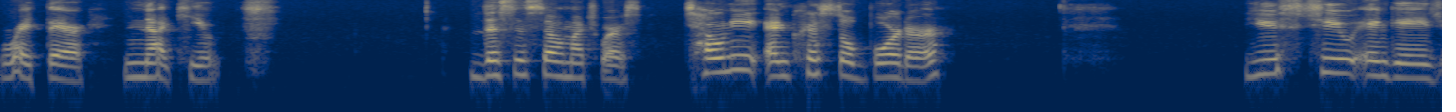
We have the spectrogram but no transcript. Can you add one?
right there. Not cute. This is so much worse. Tony and Crystal Border used to engage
